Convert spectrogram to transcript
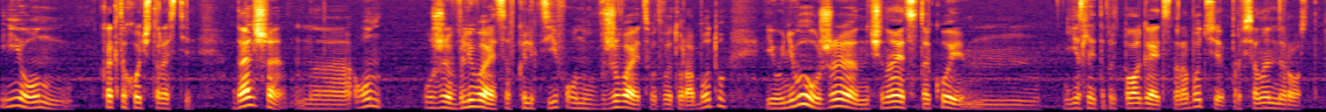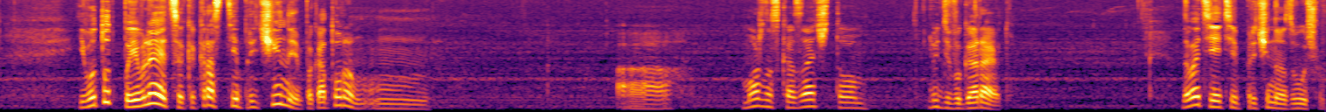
И он как-то хочет расти. Дальше э, он уже вливается в коллектив, он вживается вот в эту работу, и у него уже начинается такой, если это предполагается на работе, профессиональный рост. И вот тут появляются как раз те причины, по которым а, можно сказать, что люди выгорают. Давайте эти причины озвучим.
